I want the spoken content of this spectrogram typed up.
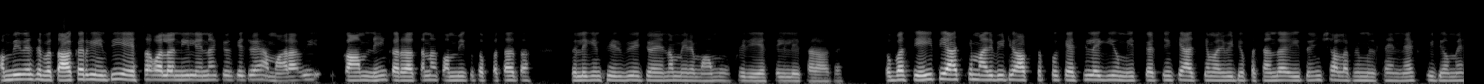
अम्मी वैसे बता कर गई थी, ऐसा वाला नहीं लेना क्योंकि जो है हमारा भी काम नहीं कर रहा था ना तो अम्मी को तो पता था। तो लेकिन फिर भी जो है ना मेरे मामू फिर ऐसे ही लेकर आ गए। तो बस यही थी आज की हमारी वीडियो। आप सबको कैसी लगी? उम्मीद करती हूँ कि आज की हमारी वीडियो पसंद आएगी तो इंशाल्लाह फिर मिलते हैं नेक्स्ट वीडियो में।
